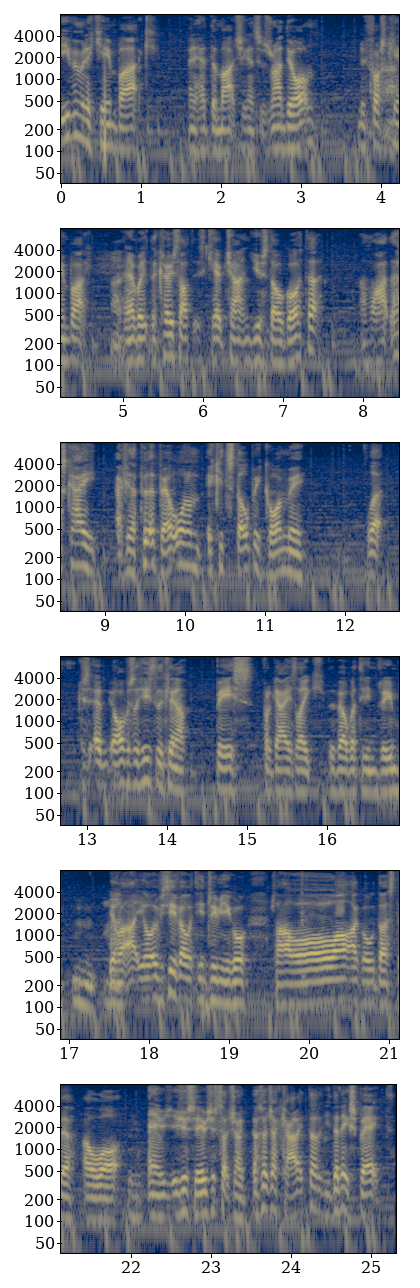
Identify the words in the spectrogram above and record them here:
Even when he came back and he had the match against it was Randy Orton when he first ah. came back, and everybody, the crowd started kept chanting, "You still got it." I'm like, this guy. If you put the belt on him, he could still be gone me. Like, because um, obviously he's the kind of base for guys like the Velveteen Dream. Mm-hmm. You're like, ah, you know, if you see Velveteen Dream, you go, "There's a lot of gold dust there, a lot." Mm. And it was, you say, it was just such a such a character you didn't expect.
